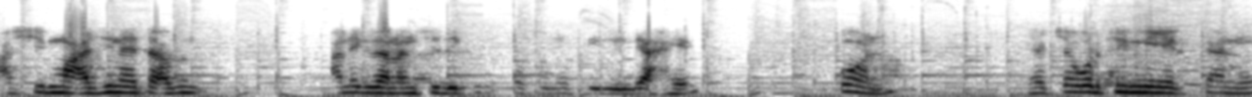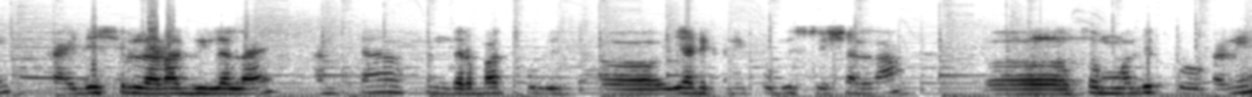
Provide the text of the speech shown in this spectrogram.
अशी माझी नाही तर अजून अनेक जणांची देखील फसवणूक केलेली आहे. पण ह्याच्यावरती मी एकट्याने कायदेशीर लढा दिलेला आहे आणि त्या संदर्भात पोलीस या ठिकाणी पोलीस स्टेशनला संबंधित कोर्टाने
